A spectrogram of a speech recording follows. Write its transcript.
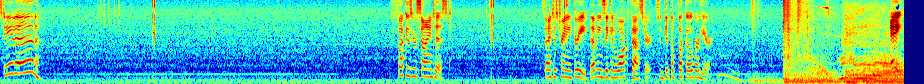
Steven! Fuck is your scientist? Scientist training three. That means they can walk faster. So get the fuck over here. Hey!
